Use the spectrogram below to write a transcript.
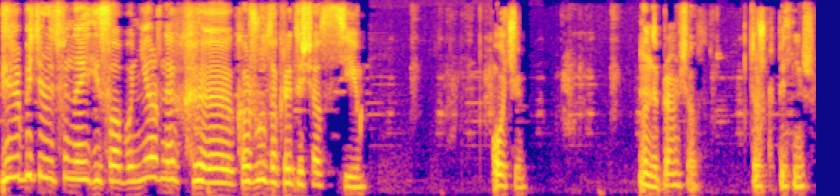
для любителів свиней і слабонежних е, кажу закрити зараз всі. Очі. Ну, не прямо зараз. Трошки пізніше.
